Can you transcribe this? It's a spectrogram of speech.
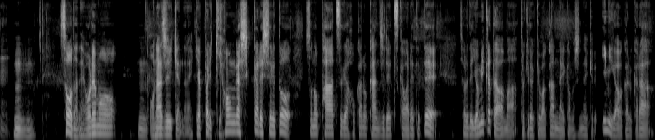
うん。うんうん。そうだね。俺も、うん、同じ意見だね。やっぱり基本がしっかりしてると、そのパーツが他の漢字で使われてて、それで読み方はまあ時々わかんないかもしれないけど、意味がわかるから、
